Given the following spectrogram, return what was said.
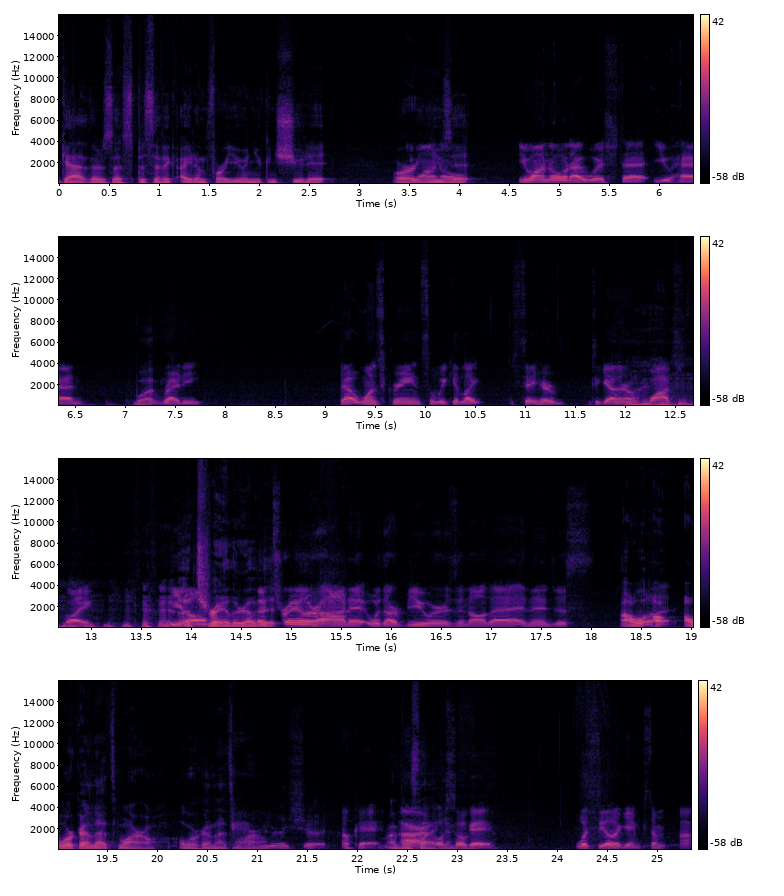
gathers a specific item for you, and you can shoot it or use know- it. You want to know what I wish that you had What? ready? That one screen, so we could like sit here together and watch like you know, a trailer of a it. trailer on it with our viewers and all that, and then just. I'll, I'll I'll work on that tomorrow. I'll work on that tomorrow. we really should. Okay. I've been right. well, so, okay. What's the other game? Cause I'm, uh,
